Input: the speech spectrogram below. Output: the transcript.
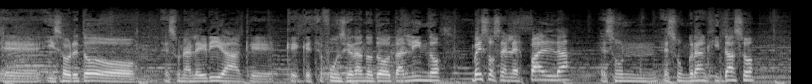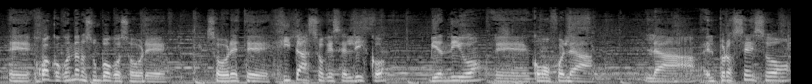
eh, y sobre todo es una alegría que, esté funcionando todo tan lindo. Besos en la espalda, es un, es un gran hitazo. Eh, Juaco, contanos un poco sobre, sobre este hitazo que es el disco. Bien digo, eh, cómo fue la, el proceso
